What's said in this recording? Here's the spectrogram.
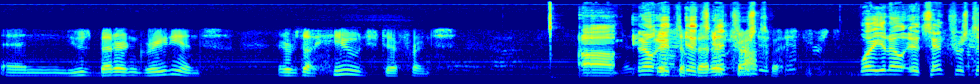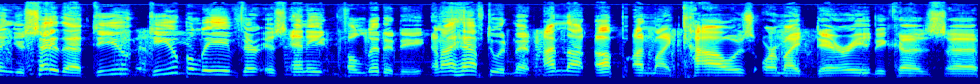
and use better ingredients. There's a huge difference. Um, you know, it's, it, a it's interesting. chocolate. Well, you know, it's interesting you say that. Do you do you believe there is any validity? And I have to admit, I'm not up on my cows or my dairy because uh,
